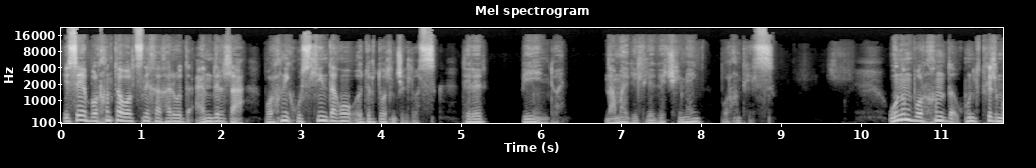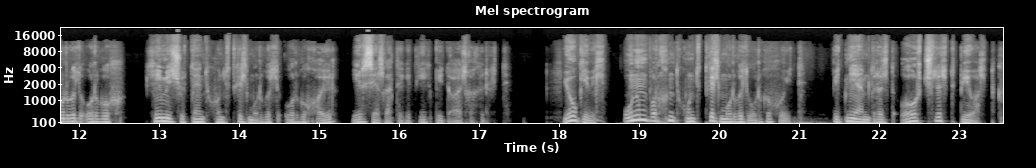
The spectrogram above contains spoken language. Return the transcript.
Эсэ бурхантай уулзсныхаа хариуд амьдралаа бурхны хүслийн дагуу удирдуулан чиглүүлсэн. Тэрээр би энд байна. Намайг илгээгээч хэмээн бурханд хэлсэн. Үнэн бурханд хүндэтгэл мөргөл өргөх, химийн шүтэнд хүндэтгэл мөргөл өргөх хоёр эрс ялгаатай гэдгийг бид ойлгох хэрэгтэй. Юу гэвэл үнэн бурханд хүндэтгэл мөргөл өргөх үед бидний амьдралд өөрчлөлт бий болдог.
